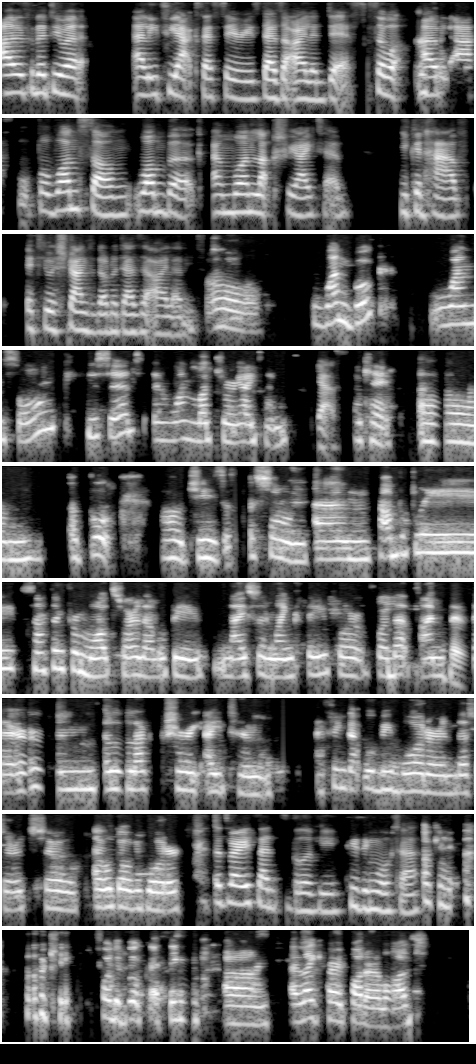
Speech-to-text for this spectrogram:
I was going to do a LET Access series Desert Island Disc. So okay. I would ask for one song, one book, and one luxury item you can have if you were stranded on a desert island. Oh, one book, one song, you said, and one luxury item. Yes. Okay. Um, a book. Oh Jesus, a song. Um, probably something from Mozart that would be nice and lengthy for for that time there. And a luxury item. I think that will be water in desert, so I will go with water. That's very sensible of you, choosing water. Okay, okay. For the book, I think um, I like Harry Potter a lot.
